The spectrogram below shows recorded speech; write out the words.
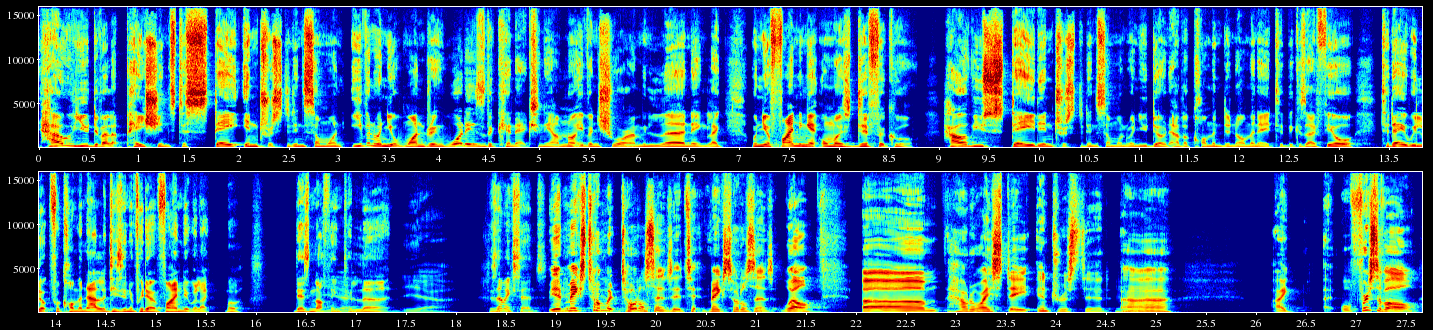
how have you developed patience to stay interested in someone even when you're wondering what is the connection here? I'm not even sure I'm learning. Like when you're finding it almost difficult. How have you stayed interested in someone when you don't have a common denominator? Because I feel today we look for commonalities, and if we don't find it, we're like, well, there's nothing yeah. to learn. Yeah. Does that make sense? It makes to- total sense. It, t- it, makes total sense. Well, um, how do I stay interested? Mm-hmm. Uh, I well, first of all,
